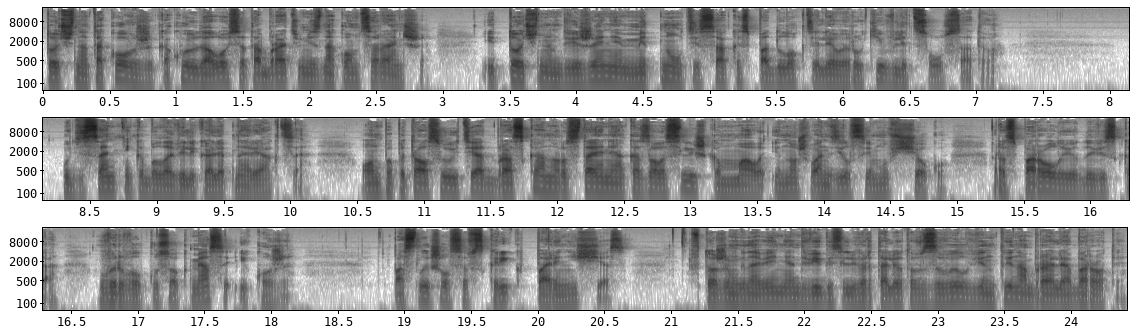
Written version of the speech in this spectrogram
точно такого же, какой удалось отобрать у незнакомца раньше, и точным движением метнул тесак из-под локтя левой руки в лицо усатого. У десантника была великолепная реакция. Он попытался уйти от броска, но расстояние оказалось слишком мало, и нож вонзился ему в щеку, распорол ее до виска, вырвал кусок мяса и кожи. Послышался вскрик, парень исчез. В то же мгновение двигатель вертолета взвыл, винты набрали обороты.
